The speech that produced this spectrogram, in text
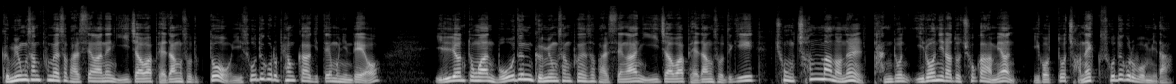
금융상품에서 발생하는 이자와 배당 소득도 이 소득으로 평가하기 때문인데요. 1년 동안 모든 금융상품에서 발생한 이자와 배당 소득이 총 1천만 원을 단돈 1원이라도 초과하면 이것도 전액 소득으로 봅니다.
